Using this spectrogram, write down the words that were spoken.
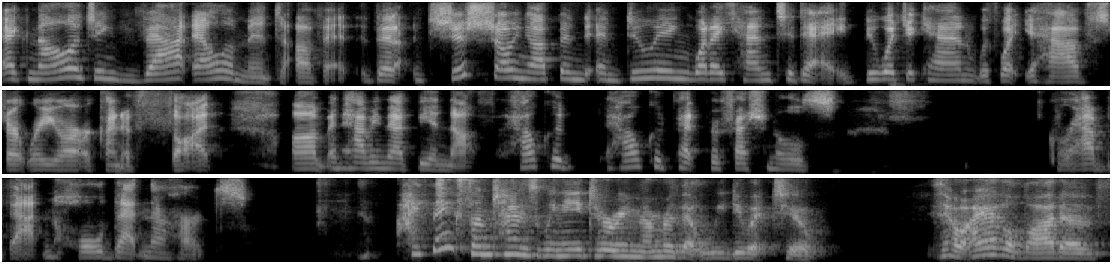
acknowledging that element of it that just showing up and, and doing what i can today do what you can with what you have start where you are kind of thought um, and having that be enough how could how could pet professionals grab that and hold that in their hearts? I think sometimes we need to remember that we do it too. So I have a lot of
